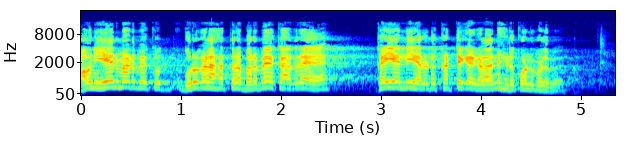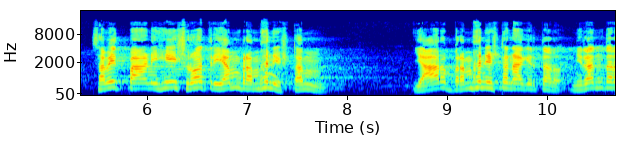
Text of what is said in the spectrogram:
ಅವನು ಏನು ಮಾಡಬೇಕು? ಗುರುಗಳ ಹತ್ರ ಬರಬೇಕಾದ್ರೆ ಕೈಯಲ್ಲಿ ಎರಡು ಕಟ್ಟಿಗೆಗಳನ್ನು ಹಿಡ್ಕೊಂಡು ಬಿಡಬೇಕು ಸಮಿತ್ಪಾಣಿ ಶ್ರೋತ್ರಿಯಂ ಬ್ರಹ್ಮನಿಷ್ಠಂ. ಯಾರು ಬ್ರಹ್ಮನಿಷ್ಠನಾಗಿರ್ತಾನೋ, ನಿರಂತರ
